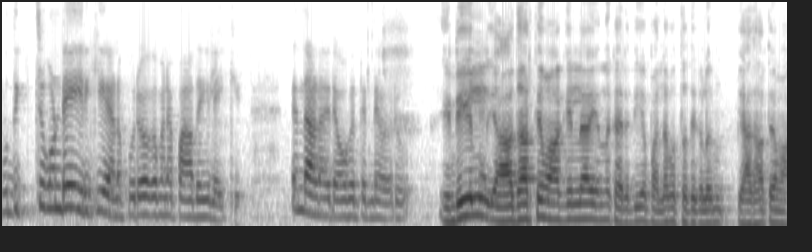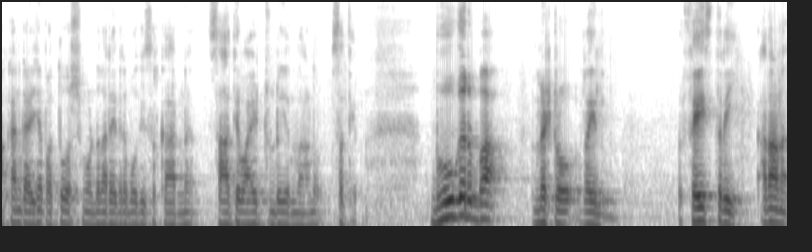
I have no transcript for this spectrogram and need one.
കുതിച്ചുകൊണ്ടേയിരിക്കുകയാണ് പുരോഗമന പാതയിലേക്ക്. എന്താണ് രോഗത്തിന്റെ ഒരു ഇന്ത്യയിൽ യാഥാർത്ഥ്യമാകില്ല എന്ന് കരുതിയ പല പദ്ധതികളും യാഥാർത്ഥ്യമാക്കാൻ കഴിഞ്ഞ പത്ത് വർഷം കൊണ്ട് നരേന്ദ്രമോദി സർക്കാരിന് സാധ്യമായിട്ടുണ്ട് എന്നതാണ് സത്യം. ഭൂഗർഭ മെട്രോ റെയിൽ ഫേസ് ത്രീ അതാണ്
